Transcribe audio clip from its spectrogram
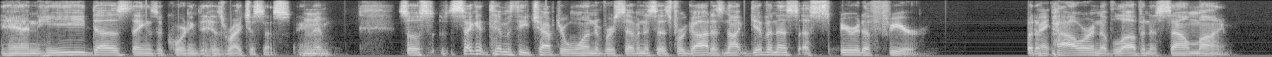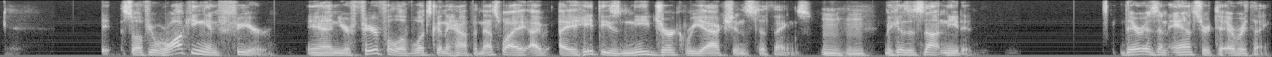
and he does things according to his righteousness. Amen. So, S- Second Timothy chapter one and verse seven it says, "For God has not given us a spirit of fear, but of power and of love and a sound mind." So, if you're walking in fear and you're fearful of what's going to happen, that's why I, I hate these knee-jerk reactions to things Mm-hmm. because it's not needed. There is an answer to everything.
